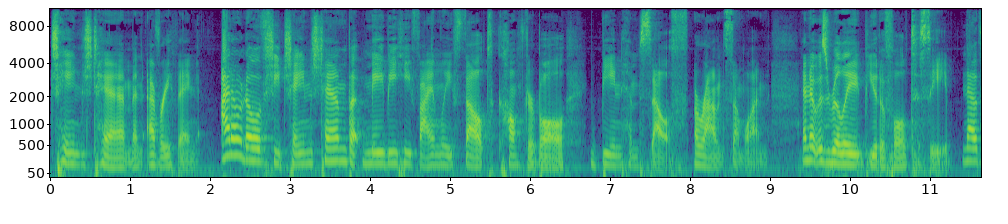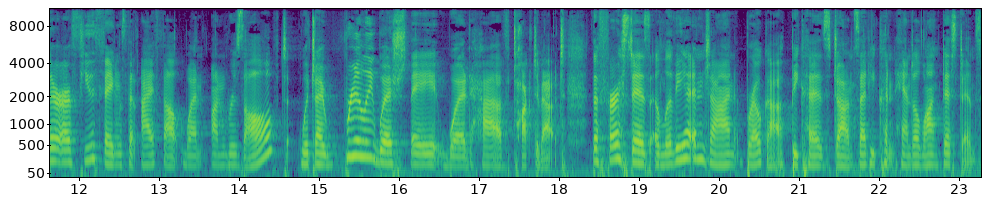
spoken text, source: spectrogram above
changed him and everything. I don't know if she changed him, but maybe he finally felt comfortable being himself around someone and it was really beautiful to see. Now, there are a few things that I felt went unresolved, which I really wish they would have talked about. The first is Olivia and John broke up because John said he couldn't handle long distance,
